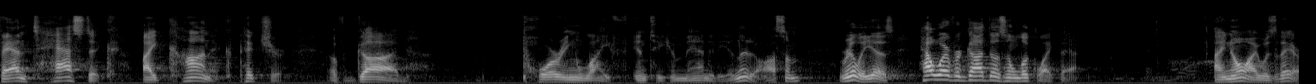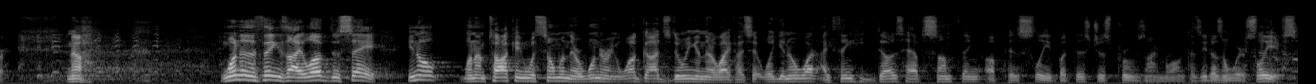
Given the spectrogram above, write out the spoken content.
Fantastic, iconic picture of God pouring life into humanity. Isn't it awesome? It really is. However, God doesn't look like that. I know I was there. Now, one of the things I love to say, you know, when I'm talking with someone, they're wondering what God's doing in their life. I say, well, you know what? I think He does have something up His sleeve, but this just proves I'm wrong because He doesn't wear sleeves.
